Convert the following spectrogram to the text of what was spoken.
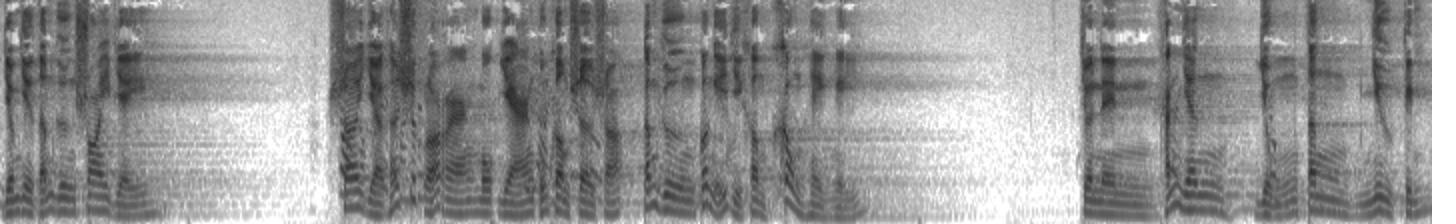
Giống như tấm gương soi vậy soi giờ hết sức rõ ràng Một dạng cũng không sơ sót. Tấm gương có nghĩ gì không? Không hề nghĩ. Cho nên Thánh Nhân dụng tâm như kính.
